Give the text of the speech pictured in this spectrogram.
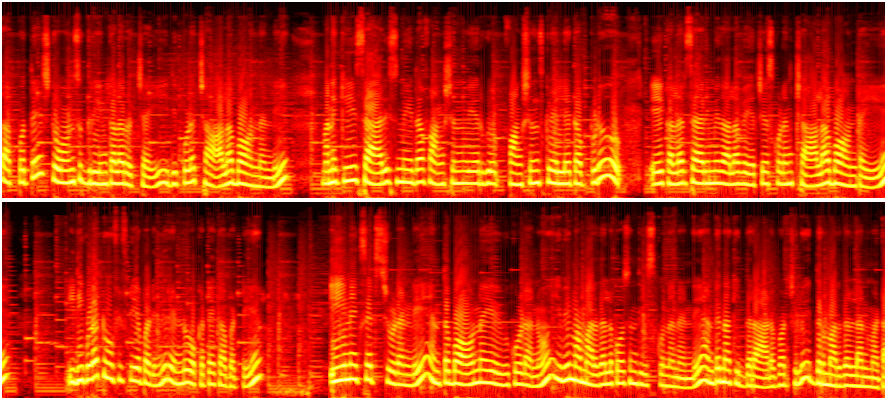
కాకపోతే స్టోన్స్ గ్రీన్ కలర్ వచ్చాయి. ఇది కూడా చాలా బాగుందండి. మనకి శారీస్ మీద ఫంక్షన్ వేర్ ఫంక్షన్స్కి వెళ్ళేటప్పుడు ఏ కలర్ శారీ మీద అలా వేర్ చేసుకోవడానికి చాలా బాగుంటాయి. ఇది కూడా టూ ఫిఫ్టీయే పడింది రెండు ఒకటే కాబట్టి. ఈ నెక్ సెట్స్ చూడండి ఎంత బాగున్నాయో ఇవి కూడాను. ఇవి మా మరదళ్ళ కోసం తీసుకున్నానండి. అంటే నాకు ఇద్దరు ఆడపడుచులు ఇద్దరు మరదళ్ళు అనమాట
